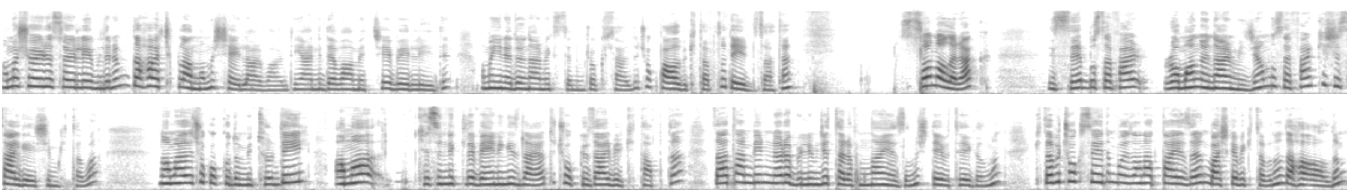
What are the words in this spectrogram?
Ama şöyle söyleyebilirim, daha açıklanmamış şeyler vardı. Yani devam edeceği belliydi. Ama yine de önermek istedim. Çok güzeldi. Çok pahalı bir kitap da değildi zaten. Son olarak ise bu sefer roman önermeyeceğim. Bu sefer kişisel gelişim kitabı. Normalde çok okuduğum bir tür değil ama kesinlikle Beyninizle Hayatı çok güzel bir kitaptı. Zaten bir nörobilimci tarafından yazılmış David Eagleman. Kitabı çok sevdim bu yüzden hatta yazarın başka bir kitabını daha aldım.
